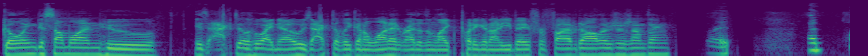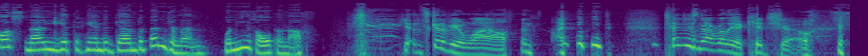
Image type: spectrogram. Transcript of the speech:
going to someone who is active who I know who's actively going to want it rather than like putting it on eBay for five dollars or something. Right. And plus, now you get to hand it down to Benjamin when he's old enough. Yeah, it's going to be a while. I, Tenchi's not really a kid show.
